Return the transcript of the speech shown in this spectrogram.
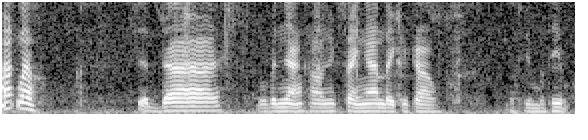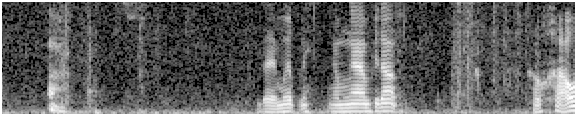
หักแล้ว เสียดายมันเป็นหยังเขายังใส่งานได้คือเก่าบ่ทิมบ่ทิมได้เมดนี่งามๆพี่น้องขาวๆ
